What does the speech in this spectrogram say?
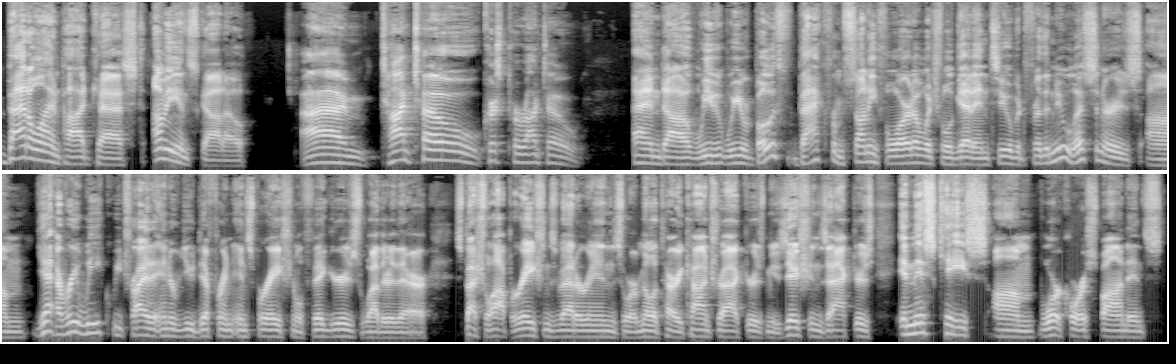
Battle Line Podcast. I'm Ian Scotto. I'm Tanto, Chris Paronto. And uh, we we were both back from sunny Florida, which we'll get into. But for the new listeners, um, yeah, every week we try to interview different inspirational figures, whether they're special operations veterans or military contractors, musicians, actors. In this case, um, war correspondents.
